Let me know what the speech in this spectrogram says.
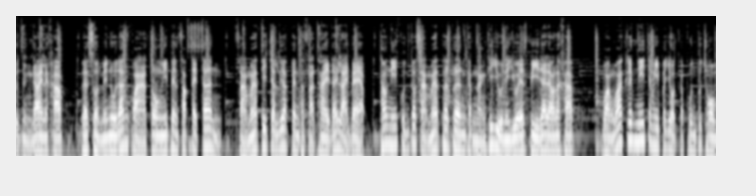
5.1 ได้นะครับ และส่วนเมนูด้านขวาตรงนี้เป็นซับไตเติลสามารถที่จะเลือกเป็นภาษาไทยได้หลายแบบ เท่านี้คุณก็สามารถเพลิดเพลินกับหนังที่อยู่ใน USB ได้แล้วนะครับ หวังว่าคลิปนี้จะมีประโยชน์กับคุณผู้ชม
